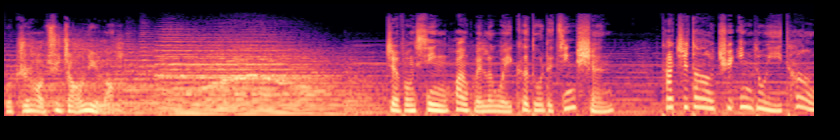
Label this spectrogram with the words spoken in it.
我只好去找你了。这封信唤回了维克多的精神，他知道去印度一趟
